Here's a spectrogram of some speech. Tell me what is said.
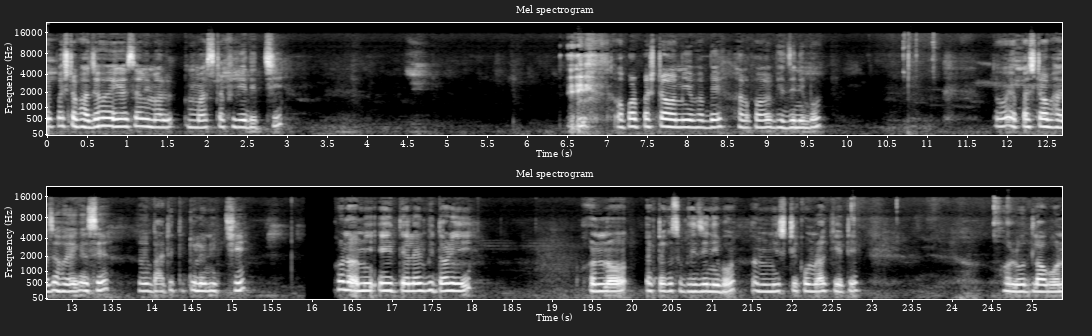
এই পাশটা ভাজা হয়ে গেছে, আমি মাছটা ফিরিয়ে দিচ্ছি। অপর পাশটাও আমি এভাবে হালকাভাবে ভেজে নিব। তো এ পাশটাও ভাজা হয়ে গেছে, আমি বাটিতে তুলে নিচ্ছি। এখন আমি এই তেলের ভিতরেই অন্য একটা কিছু ভেজে নিব। আমি মিষ্টি কুমড়া কেটে হলুদ, লবণ,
